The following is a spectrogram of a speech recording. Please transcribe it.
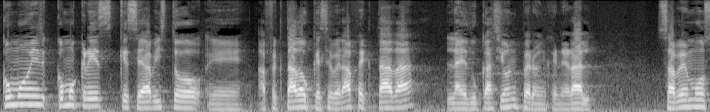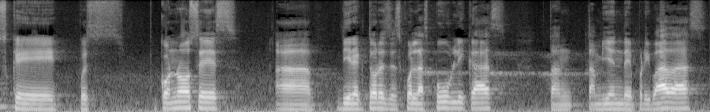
¿cómo, es, cómo crees que se ha visto eh, afectado o que se verá afectada la educación, pero en general? Sabemos que pues conoces a directores de escuelas públicas, también de privadas.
